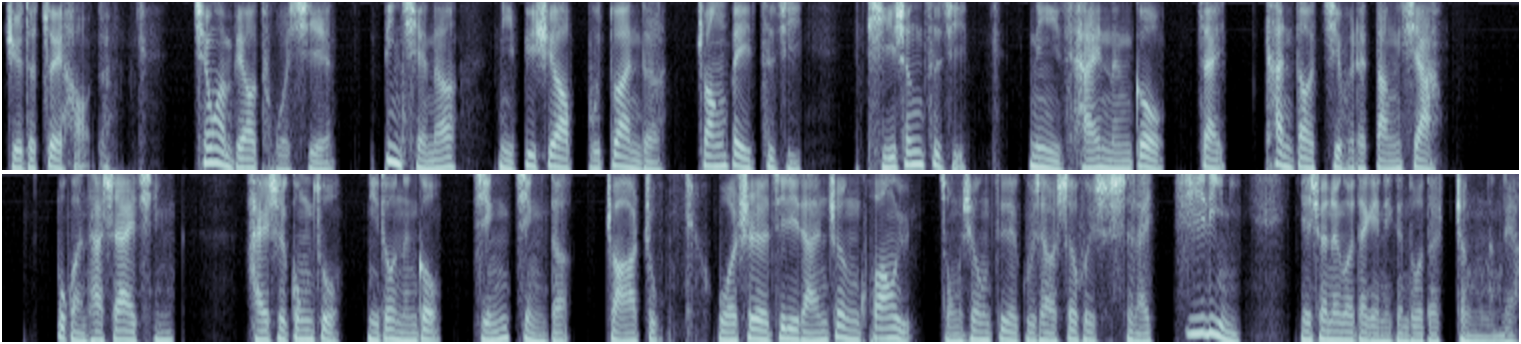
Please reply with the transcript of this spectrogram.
觉得最好的，千万不要妥协，并且呢，你必须要不断的装备自己，提升自己，你才能够在看到机会的当下，不管它是爱情还是工作，你都能够紧紧的抓住。我是激励达人郑匡宇，总是用自己的故事和社会事实来激励你，也希望能够带给你更多的正能量。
